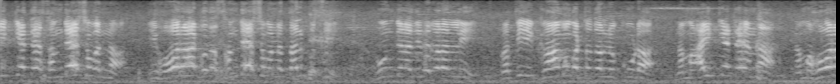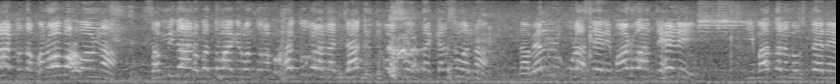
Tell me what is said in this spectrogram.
ಐಕ್ಯತೆಯ ಸಂದೇಶವನ್ನ, ಈ ಹೋರಾಟದ ಸಂದೇಶವನ್ನು ತಲುಪಿಸಿ ಮುಂದಿನ ದಿನಗಳಲ್ಲಿ ಪ್ರತಿ ಗ್ರಾಮ ಮಟ್ಟದಲ್ಲೂ ಕೂಡ ನಮ್ಮ ಐಕ್ಯತೆಯನ್ನ, ನಮ್ಮ ಹೋರಾಟದ ಮನೋಭಾವವನ್ನ ಸಂವಿಧಾನಬದ್ಧವಾಗಿರುವಂತಹ ನಮ್ಮ ಹಕ್ಕುಗಳನ್ನ ಜಾಗೃತಿಗೊಳಿಸುವಂತ ಕೆಲಸವನ್ನ ನಾವೆಲ್ಲರೂ ಕೂಡ ಸೇರಿ ಮಾಡುವ ಅಂತ ಹೇಳಿ ಈ ಮಾತನ್ನು ಮುಗಿಸ್ತೇನೆ.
